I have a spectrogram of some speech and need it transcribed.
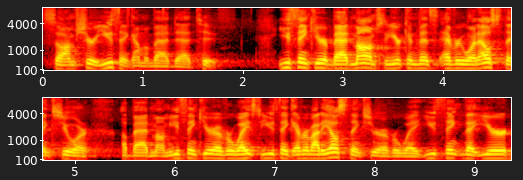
So I'm sure you think I'm a bad dad too. You think you're a bad mom, so you're convinced everyone else thinks you're a bad mom. You think you're overweight, so you think everybody else thinks you're overweight. You think that you're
